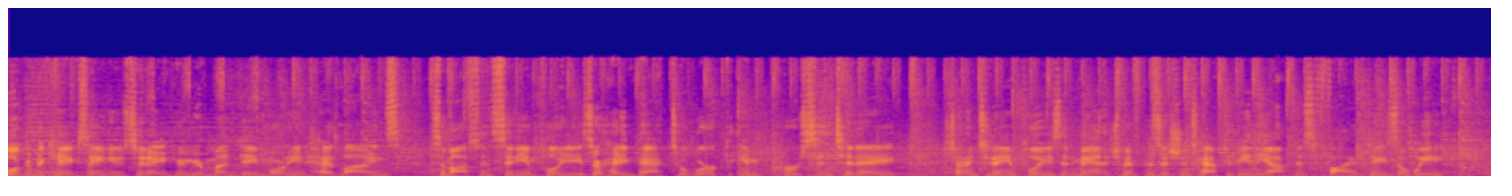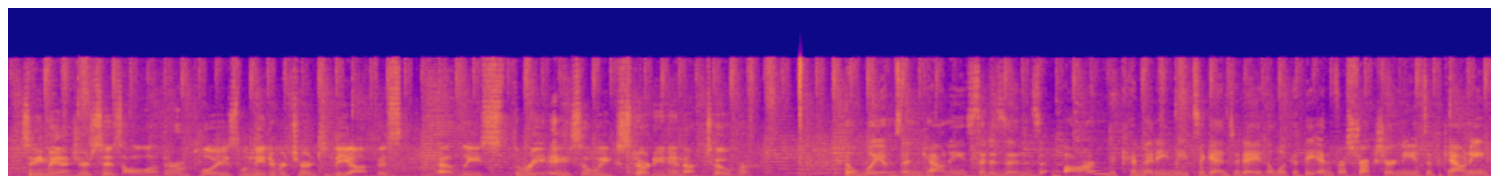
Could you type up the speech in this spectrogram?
Welcome to KXAN News Today. Here are your Monday morning headlines. Some Austin City employees are heading back to work in person today. Starting today, employees in management positions have to be in the office five days a week. City manager says all other employees will need to return to the office at least three days a week starting in October. The Williamson County Citizens Bond Committee meets again today to look at the infrastructure needs of the county.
